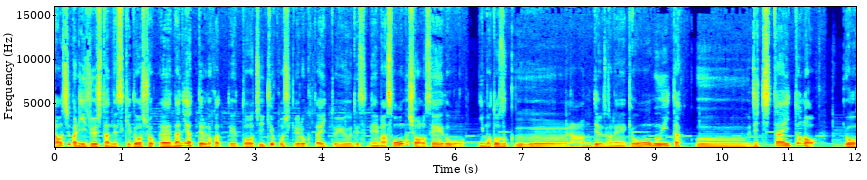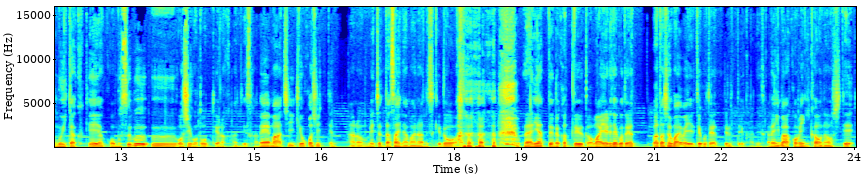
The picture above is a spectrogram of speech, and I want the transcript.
青島に移住したんですけど、しょえー、何やってるのかっていうと、地域おこし協力隊というですね、まあ、総務省の制度に基づく、なんていうんですかね、業務委託、自治体との業務委託契約を結ぶお仕事っていうような感じですかね。まあ、地域おこしって、あの、めっちゃダサい名前なんですけど 何やってるのかっていうと、まあ、やりたいことや、私の場合はやりたいことやってるっていう感じですかね。今古民家を直して、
